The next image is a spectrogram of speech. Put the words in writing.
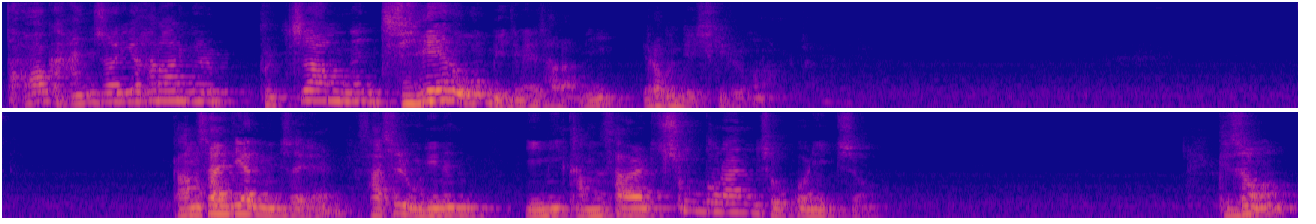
더 간절히 하나님을 붙잡는 지혜로운 믿음의 사람이 여러분 되시기를 원합니다. 감사에 대한 문제, 사실 우리는 이미 감사할 충분한 조건이 있죠. 그죠?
